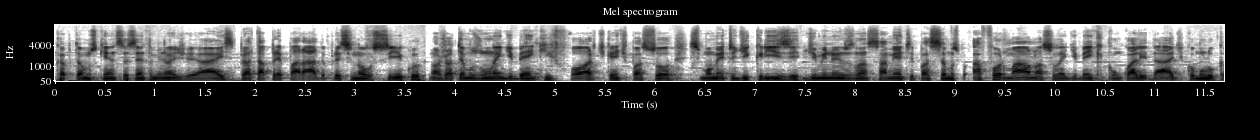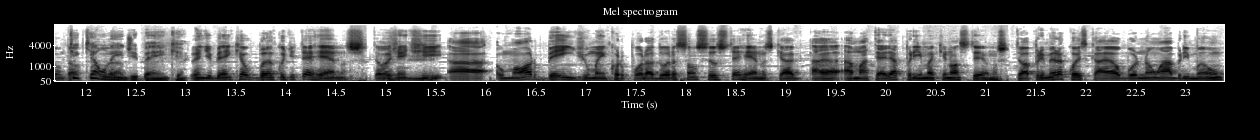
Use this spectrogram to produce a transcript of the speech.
captamos 560 milhões de reais para estar preparado para esse novo ciclo. Nós já temos um land bank forte que a gente passou esse momento de crise, diminuindo os lançamentos e passamos a formar o nosso land bank com qualidade, como o Lucão O estava que, que é um land bank? Land Bank é o banco de terrenos. Então a gente. A, o maior bem de uma incorporadora são os seus terrenos, que é a, a- a matéria-prima que nós temos. Então a primeira coisa que a Elbor não abre mão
